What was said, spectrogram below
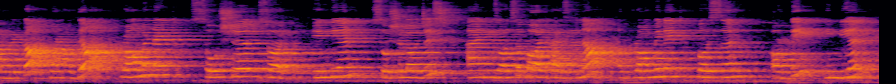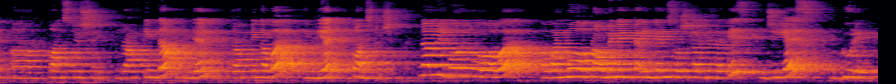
Ambedkar, one of the prominent social, sorry, Indian sociologist and is also called as an, uh, a prominent person of the Indian uh, constitution, drafting the Indian, drafting our Indian constitution. Now we will go to our uh, one more prominent Indian sociologist that is G.S. Ghurye.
